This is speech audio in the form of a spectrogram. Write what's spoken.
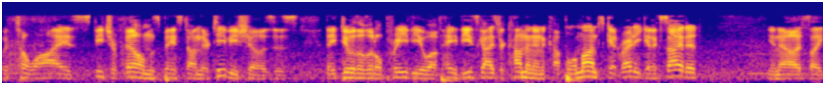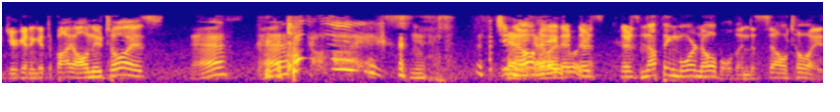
with Toei's feature films based on their TV shows is they do the little preview of, hey, these guys are coming in a couple of months. Get ready, get excited. You know, it's like you're gonna get to buy all new toys. Eh? Eh? Toys. But you Yeah, know, hey, there, there's there's nothing more noble than to sell toys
